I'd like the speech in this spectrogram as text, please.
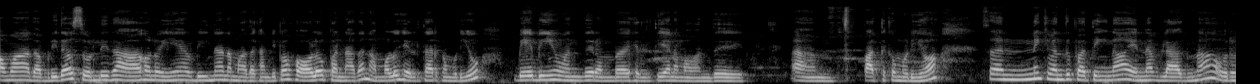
ஆமாம் அது அப்படி தான் சொல்லி தான் ஆகணும். ஏன் அப்படின்னா நம்ம அதை கண்டிப்பாக ஃபாலோ பண்ணால் தான் நம்மளும் ஹெல்த்தாக இருக்க முடியும். பேபியும் வந்து ரொம்ப ஹெல்த்தியாக நம்ம வந்து பார்த்துக்க முடியும். ஸோ இன்றைக்கி வந்து பார்த்திங்கன்னா என்ன விளாக்னா ஒரு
